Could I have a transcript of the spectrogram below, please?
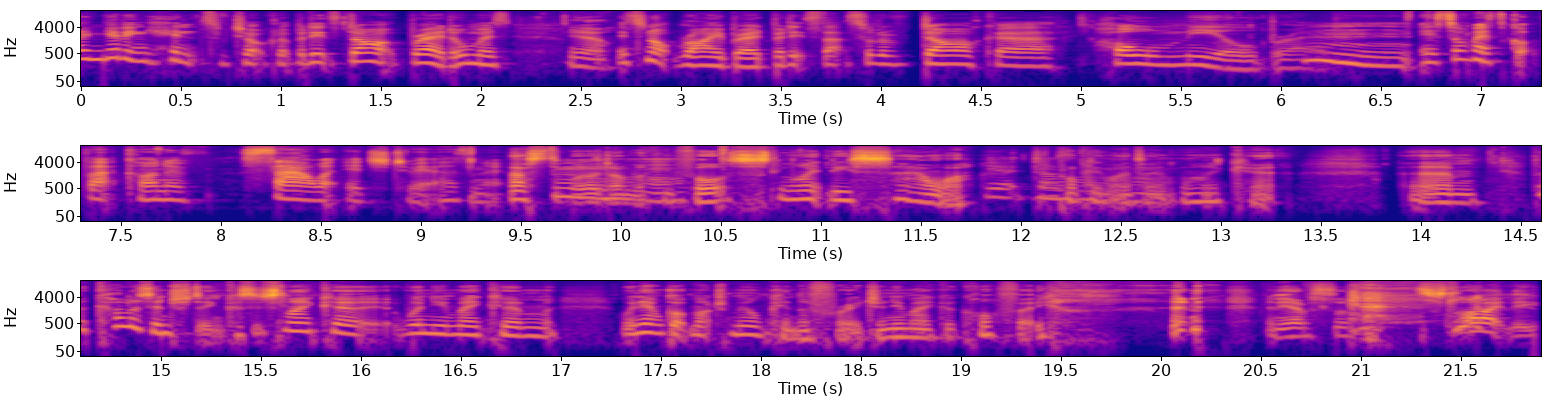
I'm getting hints of chocolate, but it's dark bread, almost. yeah. It's not rye bread, but it's that sort of darker wholemeal bread. mm, it's almost got that kind of sour edge to it, hasn't it? That's the word I'm looking for. Slightly sour. Yeah, it does. Probably why I don't like it. Um, the colour's interesting because it's like a, when you make um when you haven't got much milk in the fridge and you make a coffee. and you have sort of slightly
